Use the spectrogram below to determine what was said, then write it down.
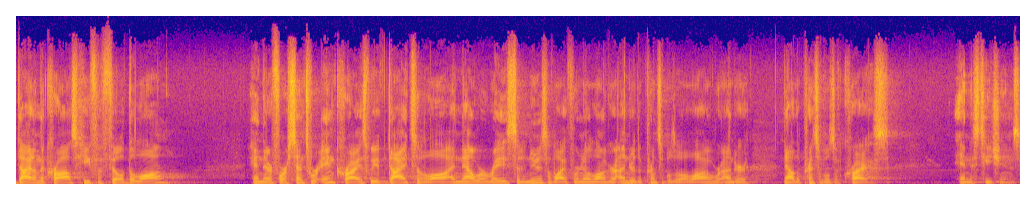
died on the cross, he fulfilled the law. And therefore, since we're in Christ, we have died to the law, and now we're raised to the newness of life. We're no longer under the principles of the law. We're under now the principles of Christ and his teachings.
